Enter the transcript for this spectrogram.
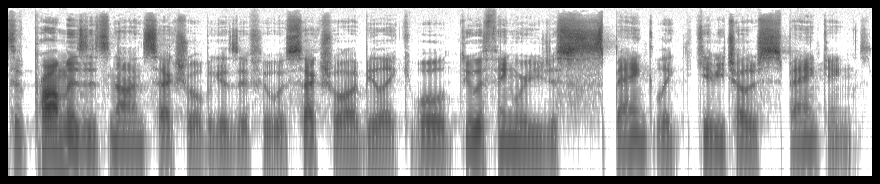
the problem is it's non-sexual because if it was sexual i'd be like well do a thing where you just spank like give each other spankings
